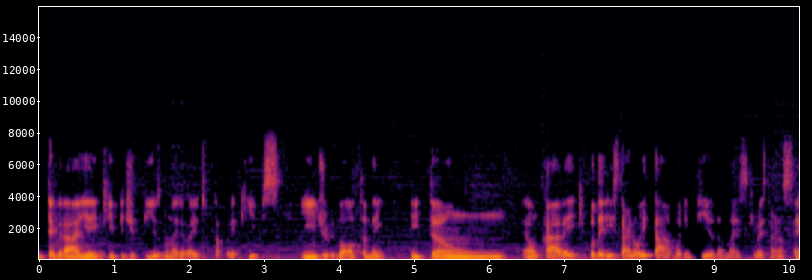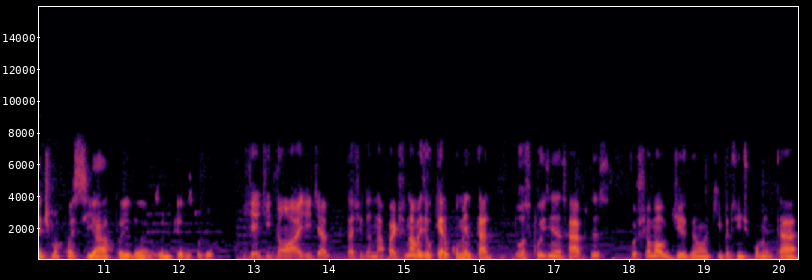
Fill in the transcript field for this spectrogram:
integrar aí a equipe de pismo, né, ele vai disputar por equipes e individual também, então é um cara aí que poderia estar na oitava Olimpíada, mas que vai estar na sétima com esse ato aí das Olimpíadas do Rio. Gente, então, ó, a gente já tá chegando na parte final, mas eu quero comentar duas coisinhas rápidas. Vou chamar o Diegão aqui pra gente comentar.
